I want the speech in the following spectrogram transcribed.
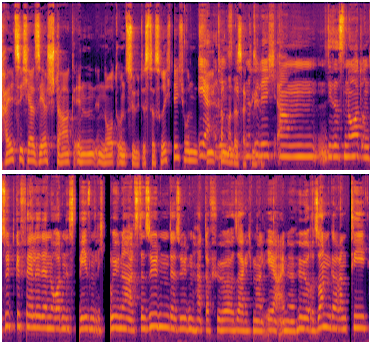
teilt sich ja sehr stark in, in Nord und Süd. Ist das richtig? Und ja, wie also kann man es das erklären? Natürlich ähm, dieses Nord- und Südgefälle. Der Norden ist wesentlich grüner als der Süden. Der Süden hat dafür, sage ich mal, eher eine höhere Sonnengarantie.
